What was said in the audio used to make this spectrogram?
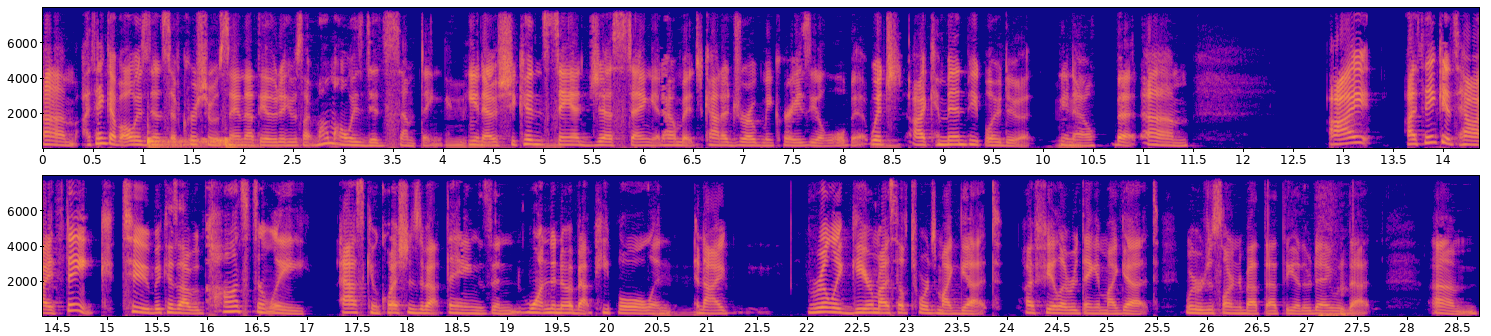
um, I think I've always done stuff. Christian was saying that the other day. He was like, Mom always did something. You know, mm-hmm. she couldn't stand just staying at home. It kind of drove me crazy a little bit, which I commend people who do it, you know. But um, I I think it's how I think too, because I would constantly ask him questions about things and wanting to know about people and and I really gear myself towards my gut. I feel everything in my gut. We were just learning about that the other day with that um,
